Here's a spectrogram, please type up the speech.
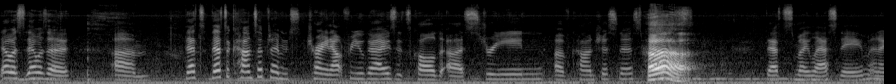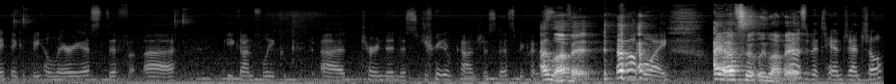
That was that was a um, that's that's a concept I'm trying out for you guys. It's called uh, stream of consciousness. Ha. That's my last name, and I think it'd be hilarious if uh, Geek on Fleek uh, turned into Stream of Consciousness because I love it. oh boy, I absolutely love it. that was a bit tangential.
